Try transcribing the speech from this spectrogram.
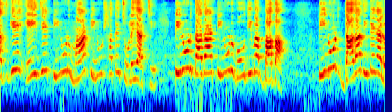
আজকে এই যে টিনুর মা টিনুর সাথে চলে যাচ্ছে, টিনুর দাদা, টিনুর বৌদি বা বাবা, টিনুর দাদা দিতে গেল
